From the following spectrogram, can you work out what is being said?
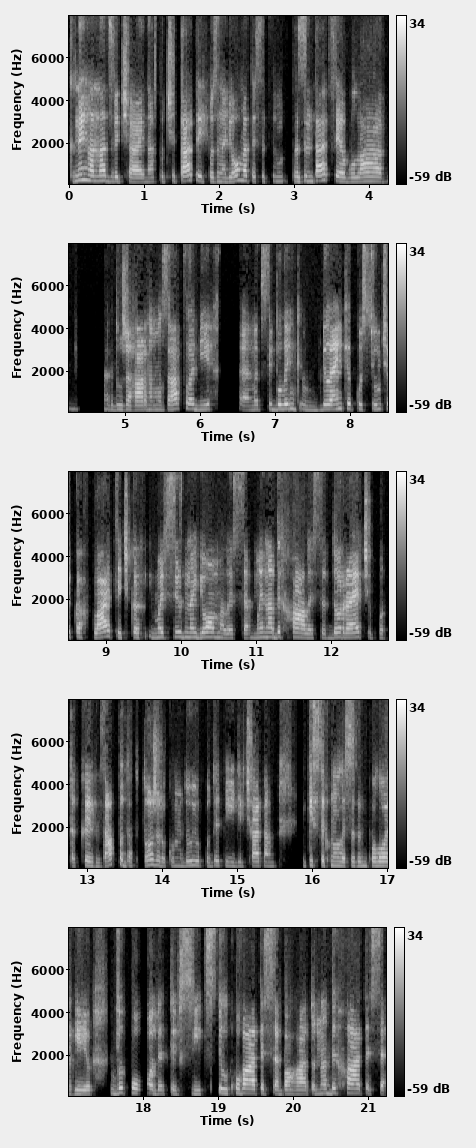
книга надзвичайна. Почитати і познайомитися. Презентація була в дуже гарному закладі. Е, Ми всі були в біленьких костюмчиках, платічках, і ми всі знайомилися. Ми надихалися. До речі, по таких заходах теж рекомендую ходити і дівчатам, які стикнулися з онкологією, виходити в світ, спілкуватися багато, надихатися.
